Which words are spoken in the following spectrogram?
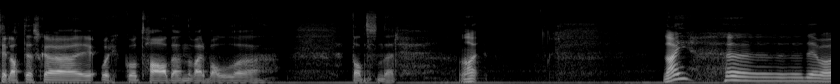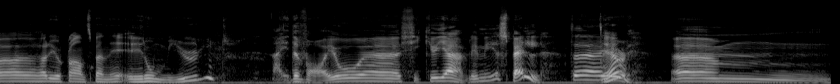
til at jeg skal orke å ta den verbaldansen der. Nei. Nei. eh, det var Har du gjort noe annet spennende i romjulen? Nei, det var jo eh, Fikk jo jævlig mye spill til Ja. jul. Ehm,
